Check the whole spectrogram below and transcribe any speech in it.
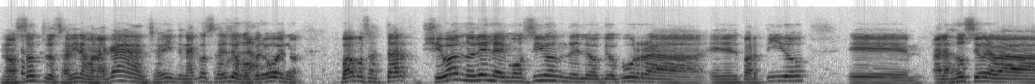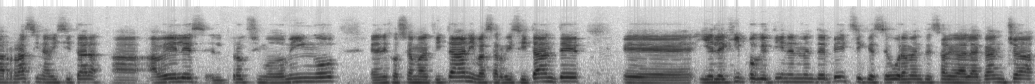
nosotros saliéramos a la cancha, ¿viste? Una cosa de loco, Ojalá. pero bueno. Vamos a estar llevándoles la emoción de lo que ocurra en el partido. Eh, a las 12 horas va Racing a visitar a, a Vélez el próximo domingo en el José Amalfitani, va a ser visitante. Eh, y el equipo que tiene en mente Pizzi, que seguramente salga a la cancha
